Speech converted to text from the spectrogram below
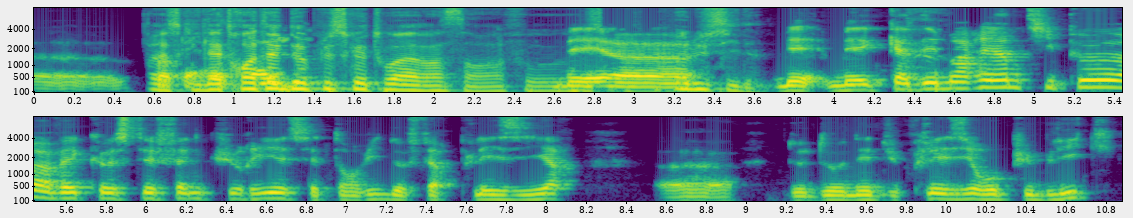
euh, Parce qu'il a trois têtes de plus que toi, Vincent. Hein, faut... Mais, euh, lucide. Mais, mais qui a démarré un petit peu avec euh, Stéphane Curie et cette envie de faire plaisir, euh, de donner du plaisir au public,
